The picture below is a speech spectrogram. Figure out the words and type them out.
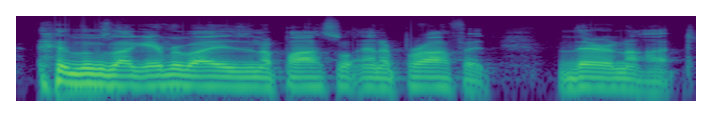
it looks like everybody is an apostle and a prophet. They're not.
